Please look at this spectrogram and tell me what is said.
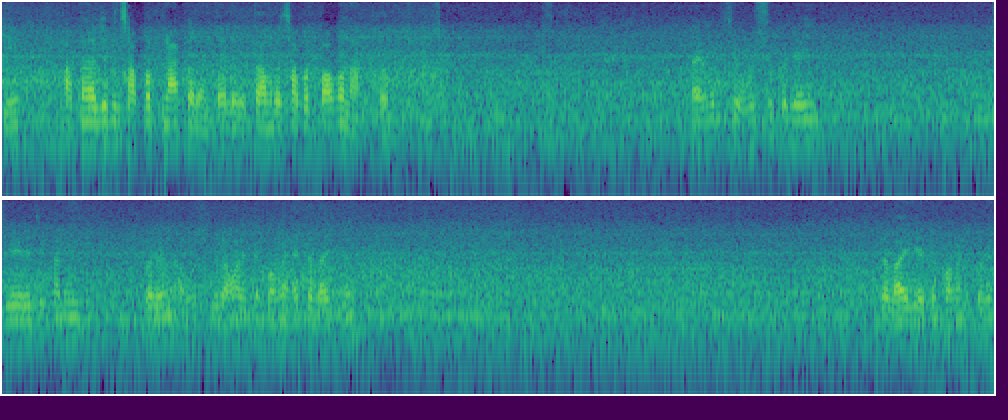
কি আপনারা যদি সাপোর্ট না করেন, তাহলে তো আমরা সাপোর্ট পাবো না। তো তাই বলছি, অবশ্যই করেই যে যেখানেই করেন, অবশ্যই আমার একটা কমেন্ট একটা লাইক দেন। একটা লাইক একটা কমেন্ট করেন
